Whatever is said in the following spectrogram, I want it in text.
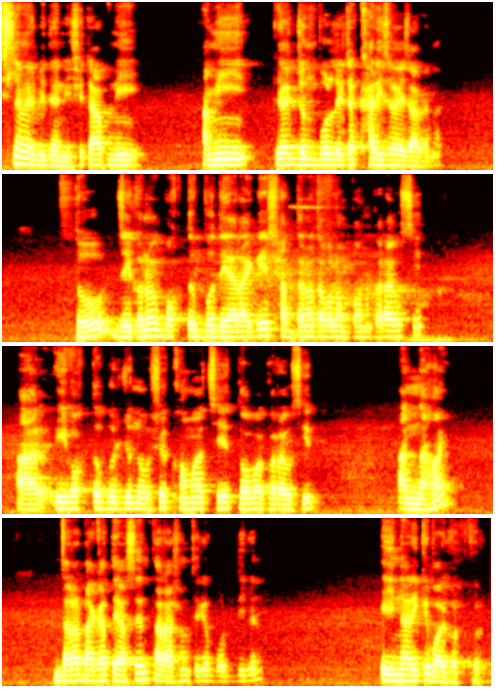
ইসলামের বিধানই। সেটা আপনি, আমি কেউ একজন বললে এটা খারিজ হয়ে যাবে না। তো যে কোনো বক্তব্য দেওয়ার আগে সাবধানতা অবলম্বন করা উচিত। আর এই বক্তব্যের জন্য অবশ্যই ক্ষমা চেয়ে তবা করা উচিত। আর না হয় যারা ডাকাতে আসেন তার আসন থেকে ভোট দিবেন। এই নারীকে বয়কট করবে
